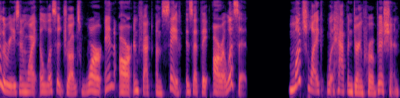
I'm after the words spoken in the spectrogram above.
of the reason why illicit drugs were and are in fact unsafe is that they are illicit. Much like what happened during Prohibition,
